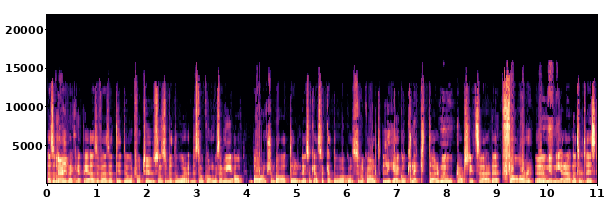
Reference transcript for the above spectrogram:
Alltså, de Nej. blir verkligen det. Alltså, för, alltså, till år 2000 så består, består Kongos armé av barnsoldater, det som kallas för kadogos lokalt, legoknektar med oklart stridsvärde, far eh, med mera naturligtvis.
